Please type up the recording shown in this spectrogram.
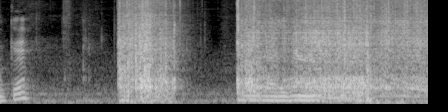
ഓക്കെ സംസാരിക്കാനാണ്.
